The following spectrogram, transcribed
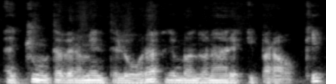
è giunta veramente l'ora di abbandonare i paraocchi e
